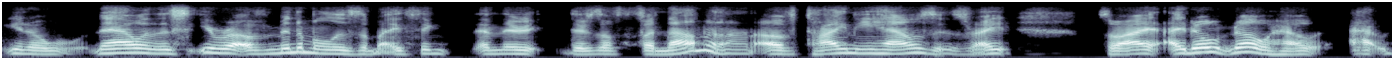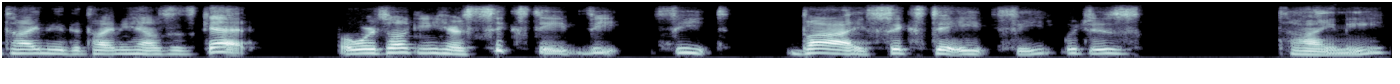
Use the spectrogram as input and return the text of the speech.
you know, now in this era of minimalism, I think, and there there's a phenomenon of tiny houses, right? So I, I don't know how, how tiny the tiny houses get, but we're talking here six to eight feet by six to eight feet, which is tiny.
